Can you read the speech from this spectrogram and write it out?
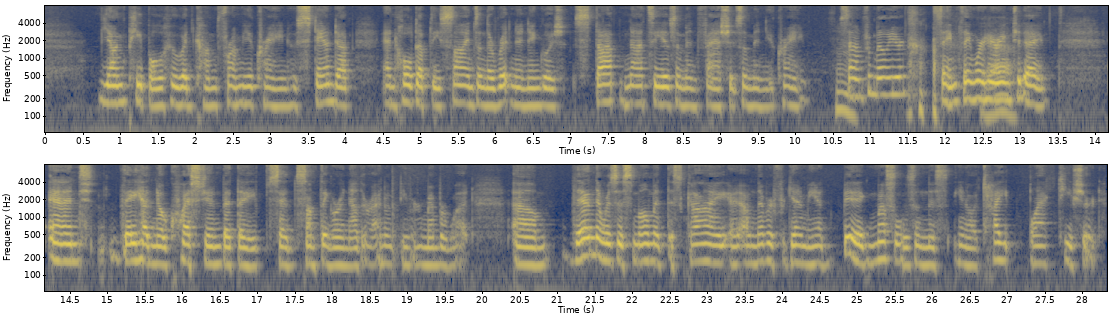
young people who had come from Ukraine who stand up and hold up these signs, and they're written in English: "Stop Nazism and fascism in Ukraine." Sound familiar? Same thing we're Yeah. hearing today. And they had no question, but they said something or another. I don't even remember what. Um, then there was this moment, this guy, I'll never forget him, he had big muscles and this, you know, a tight black t shirt.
